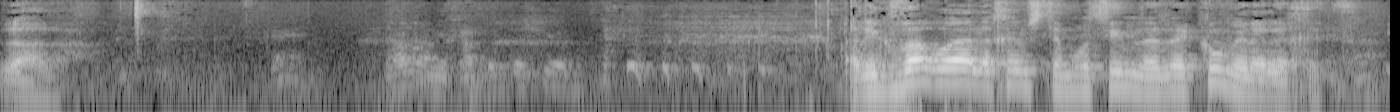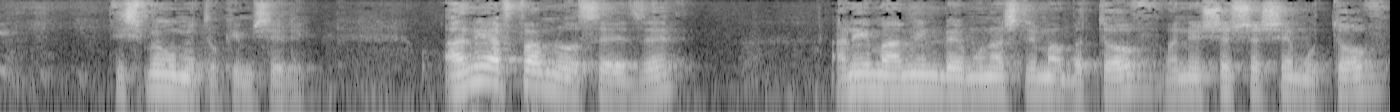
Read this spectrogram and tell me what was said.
לא, לא. מכבד את השיעור. אני כבר רואה עליכם שאתם רוצים לקום וללכת. תשמעו מתוקים שלי. אני אף פעם לא עושה את זה. אני מאמין באמונה שלמה בטוב, ואני חושב שהשם הוא טוב.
